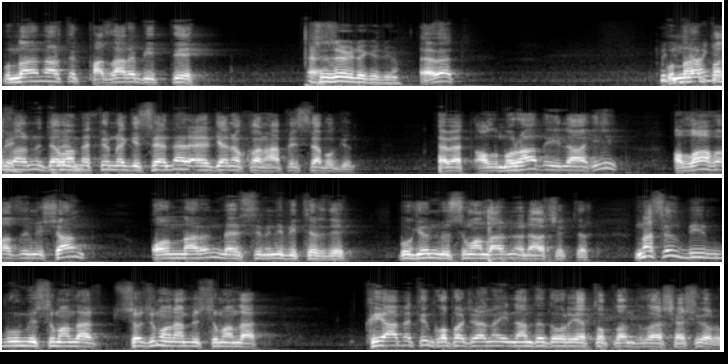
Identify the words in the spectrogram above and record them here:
Bunların artık pazarı bitti. Size öyle geliyor. Evet. Peki Bunların Cihangir Bey, pazarını devam ettirmek isteyenler Ergenekon hapiste bugün. Evet, al murad ilahi Allahu Azimüşşan onların mevsimini bitirdi. Bugün Müslümanların önü açıktır. Nasıl bir bu Müslümanlar, sözüm ona Müslümanlar kıyametin kopacağına inandı da oraya toplandılar şaşıyorum.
